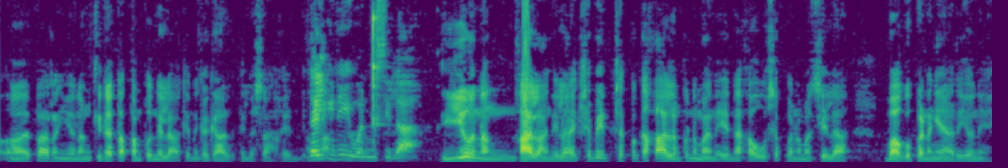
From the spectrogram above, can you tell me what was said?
Ah, parang yun ang kinatatampo nila, kinagagalit nila sa akin. Dahil iniiwan mo sila. Yun ang kala nila. Ibig Sabihin, sa pagkakaalam ko naman, eh, nakausap ko naman sila bago pa nangyari yun eh.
